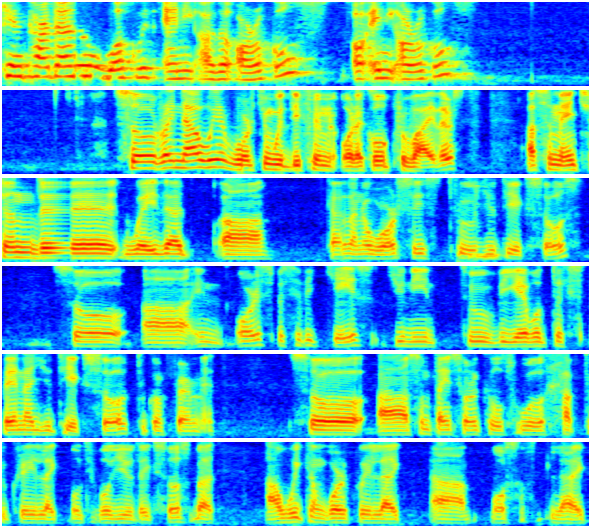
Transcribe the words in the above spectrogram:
Can Cardano work with any other oracles or any oracles? So right now we are working with different oracle providers. As I mentioned, the way that uh, Cardano works is through mm-hmm. UTXOs. So uh, in our specific case, you need to be able to expand a UTXO to confirm it. So uh, sometimes oracles will have to create like multiple UTXOs, but uh, we can work with like uh, most of like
